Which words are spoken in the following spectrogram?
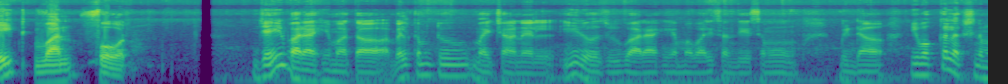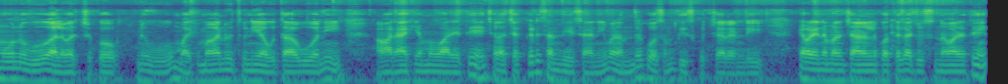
eight one four జై వారాహి మాత. Welcome to my channel. ఈరోజు వారాహి అమ్మవారి సందేశము. బిడ్డ ఈ ఒక్క లక్షణము నువ్వు అలవర్చుకో. నువ్వు మహిమానుతుని అవుతావు అని వారాహి అమ్మవారైతే అయితే చాలా చక్కటి సందేశాన్ని మనందరి కోసం తీసుకొచ్చారండి. ఎవరైనా మన ఛానల్ కొత్తగా చూస్తున్న వారైతే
